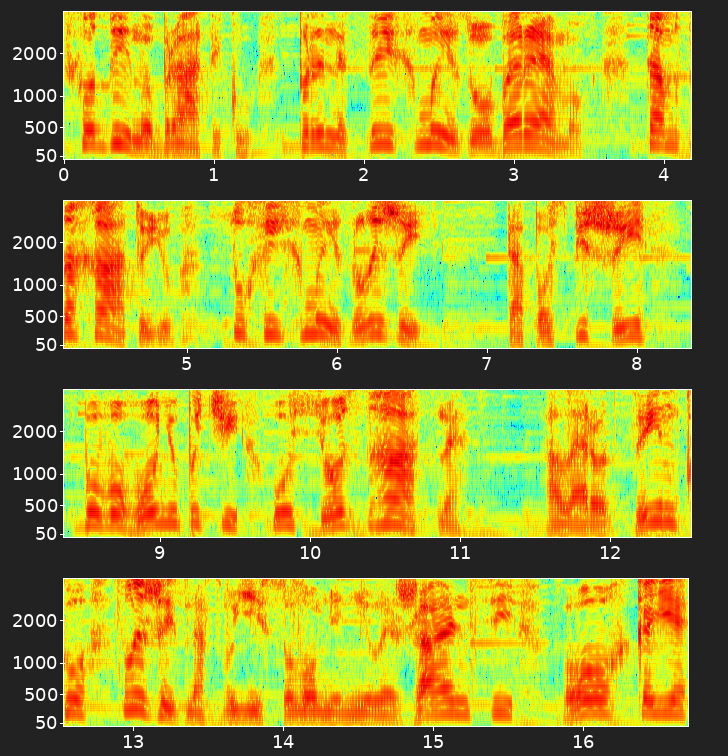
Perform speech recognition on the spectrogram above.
Сходино, братику, принеси хмизу оберемок, там за хатою сухий хмиз лежить. Та поспіши, бо вогонь у печі ось ось згасне. Але родзинко лежить на своїй солом'яній лежанці, охкає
